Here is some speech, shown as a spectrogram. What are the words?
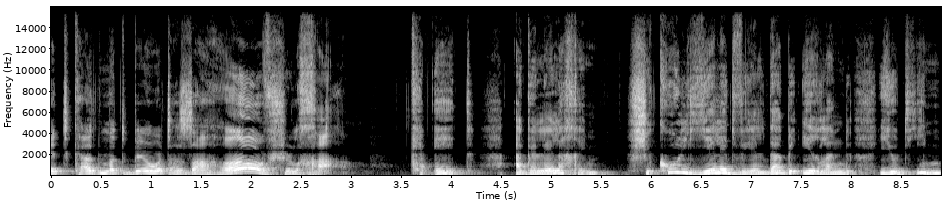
את כד מטבעות הזהב שלך. כעת אגלה לכם שכל ילד וילדה באירלנד יודעים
